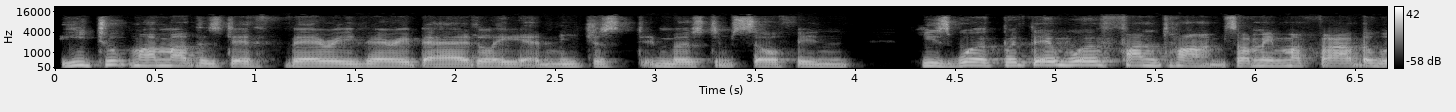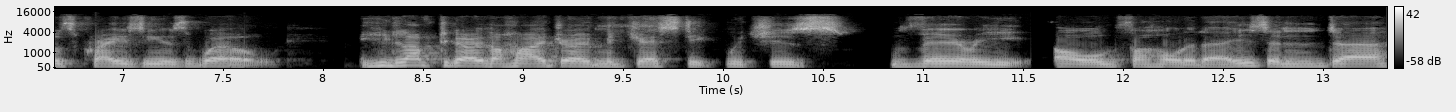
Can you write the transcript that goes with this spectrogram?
he took my mother's death very, very badly. And he just immersed himself in his work. But there were fun times. I mean, my father was crazy as well he loved to go to the Hydro Majestic, which is very old for holidays, and uh,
